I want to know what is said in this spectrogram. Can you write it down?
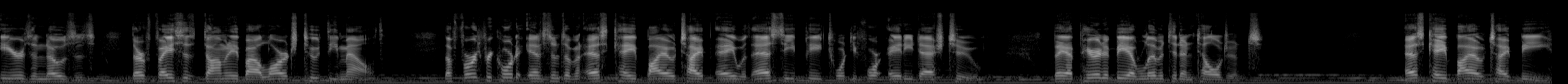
ears, and noses, their faces dominated by a large toothy mouth. The first recorded instance of an SK Biotype A was SCP-2480-2. They appear to be of limited intelligence. SK Biotype B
